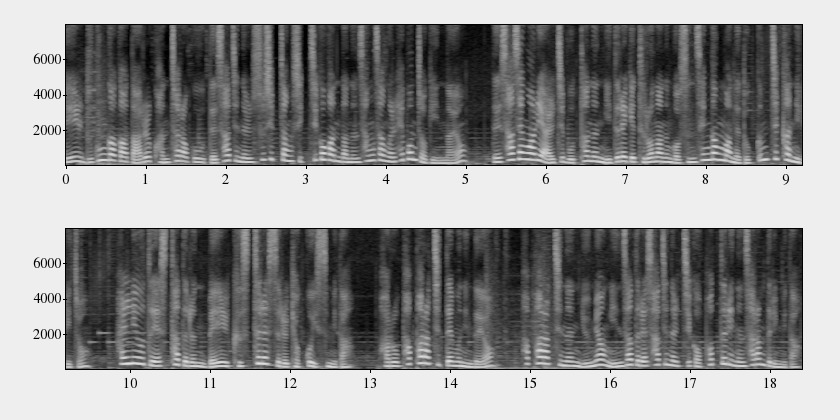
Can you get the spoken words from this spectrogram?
매일 누군가가 나를 관찰하고 내 사진을 수십 장씩 찍어간다는 상상을 해본 적이 있나요? 내 사생활이 알지 못하는 이들에게 드러나는 것은 생각만 해도 끔찍한 일이죠. 할리우드의 스타들은 매일 그 스트레스를 겪고 있습니다. 바로 파파라치 때문인데요. 파파라치는 유명 인사들의 사진을 찍어 퍼뜨리는 사람들입니다.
